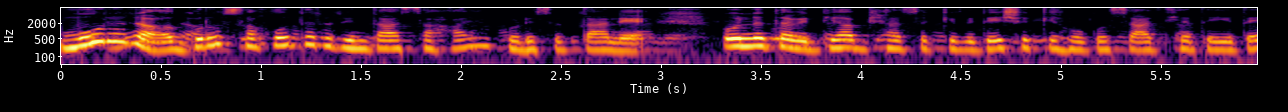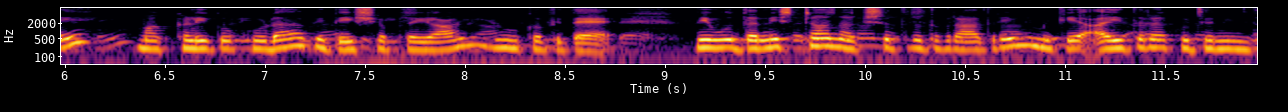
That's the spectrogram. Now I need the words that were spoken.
ಮೂರರ ಗುರು ಸಹೋದರರಿಂದ ಸಹಾಯ ಕೊಡಿಸುತ್ತಾನೆ. ಉನ್ನತ ವಿದ್ಯಾಭ್ಯಾಸಕ್ಕೆ ವಿದೇಶಕ್ಕೆ ಹೋಗುವ ಸಾಧ್ಯತೆ ಇದೆ. ಮಕ್ಕಳಿಗೂ ಕೂಡ ವಿದೇಶ ಪ್ರಯಾಣ ಯೋಗವಿದೆ. ನೀವು ಧನಿಷ್ಠ ನಕ್ಷತ್ರದವರಾದರೆ ನಿಮಗೆ ಐದರ ಕುಜನಿಂದ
